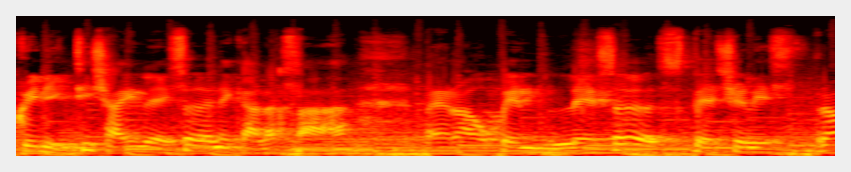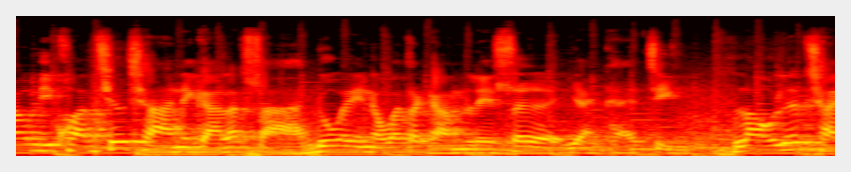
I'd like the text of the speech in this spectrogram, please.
คลินิกที่ใช้เลเซอร์ในการรักษา แต่เราเป็นเลเซอร์สเปเชียลิสต์เรามีความเชี่ยวชาญในการรักษาด้วยนวัตกรรมเลเซอร์อย่างแท้จริง เราเลือกใช้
